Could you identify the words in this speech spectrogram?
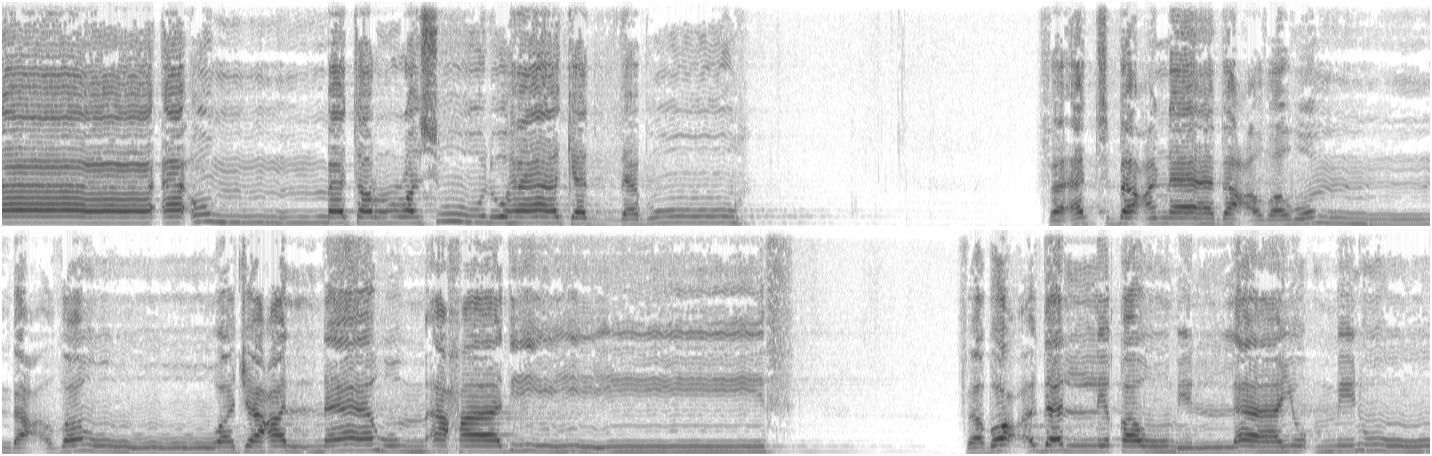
أمة رسولها كذبوه فأتبعنا بعضهم بعضا وجعلناهم أحاديث فبعدا لقوم لا يؤمنون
